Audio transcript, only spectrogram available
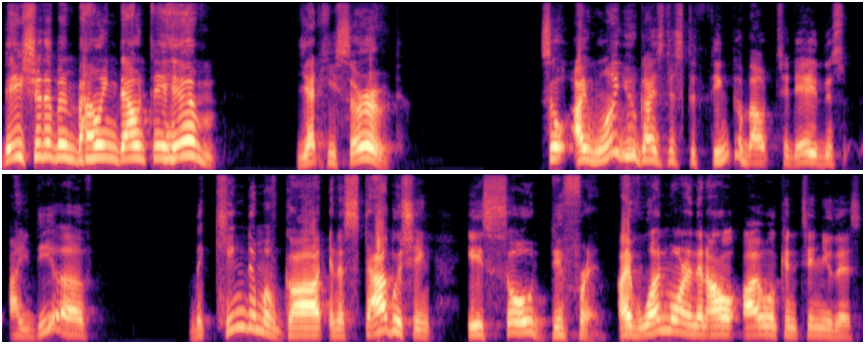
They should have been bowing down to him, yet he served. So I want you guys just to think about today this idea of the kingdom of God and establishing is so different. I have one more and then I'll I will continue this.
